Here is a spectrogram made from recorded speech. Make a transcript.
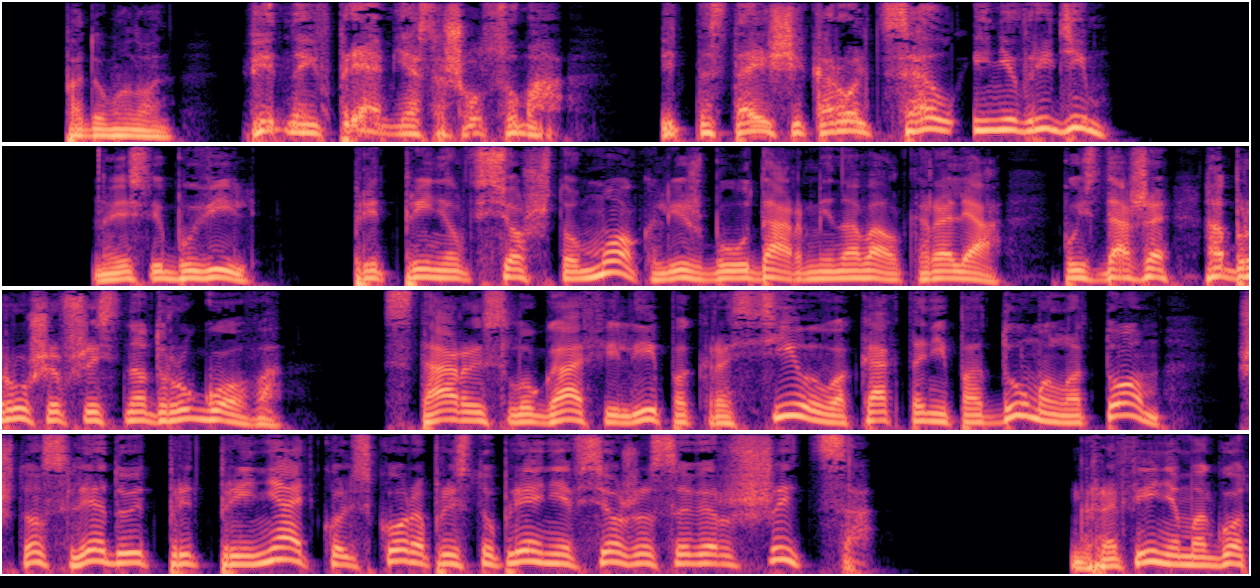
— подумал он. «Видно, и впрямь я сошел с ума, ведь настоящий король цел и невредим». Но если Бувиль предпринял все, что мог, лишь бы удар миновал короля, пусть даже обрушившись на другого, старый слуга Филиппа Красивого как-то не подумал о том, что следует предпринять, коль скоро преступление все же совершится. Графиня Маго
